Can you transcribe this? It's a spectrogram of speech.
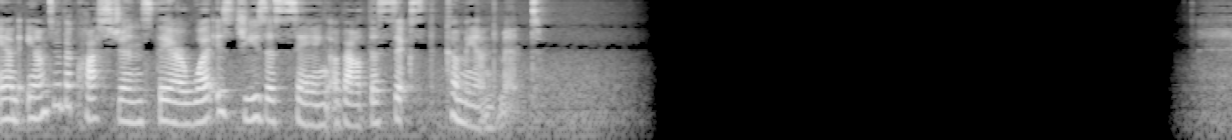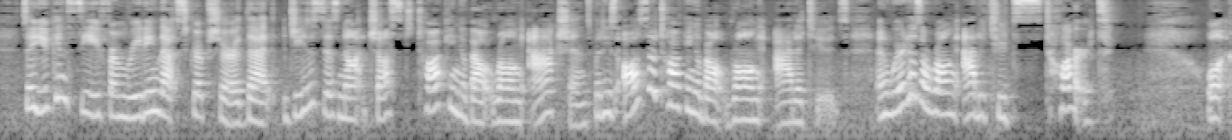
and answer the questions there. What is Jesus saying about the sixth commandment? So you can see from reading that scripture that Jesus is not just talking about wrong actions, but he's also talking about wrong attitudes. And where does a wrong attitude start? Well,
